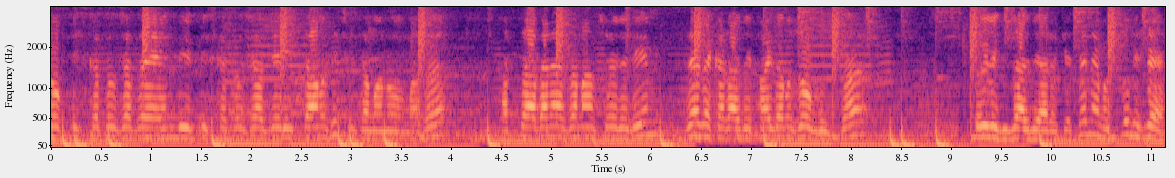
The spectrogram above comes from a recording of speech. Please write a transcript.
çok biz katılacağız ve en büyük biz katılacağız diye bir iddiamız hiçbir zaman olmadı. Hatta ben her zaman söylediğim zerre kadar bir faydamız olduysa öyle güzel bir harekete ne mutlu bize.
